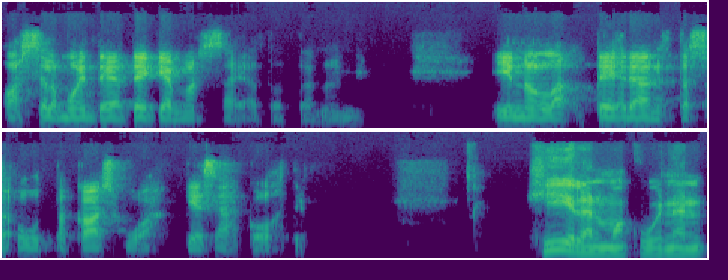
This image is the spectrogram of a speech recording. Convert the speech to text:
asselmointeja tekemässä ja tota, noin, innolla tehdään nyt tässä uutta kasvua kesää kohti. Hiilenmakuinen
